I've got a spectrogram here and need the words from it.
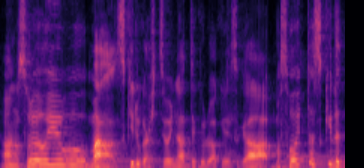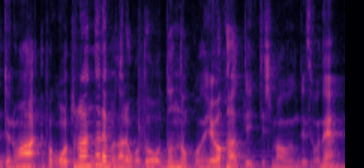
あのそういう、まあ、スキルが必要になってくるわけですが、まあ、そういったスキルっていうのは、やっぱ大人になればなるほど、どんどんこう、ね、弱くなっていってしまうんですよね。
